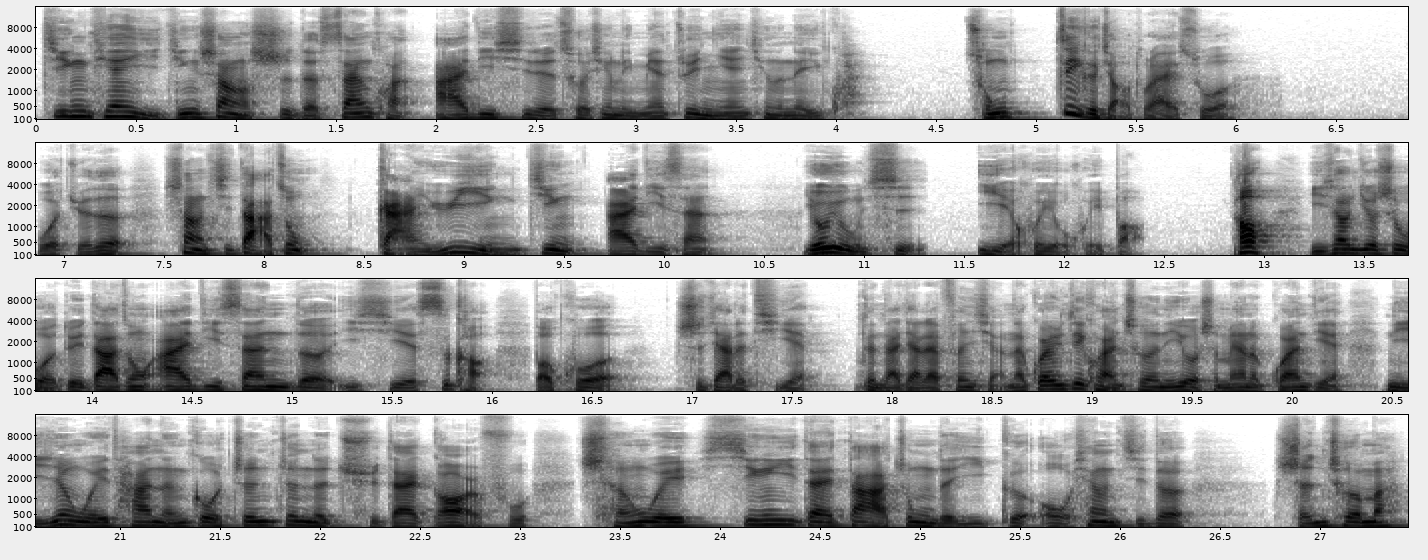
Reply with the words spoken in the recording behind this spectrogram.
今天已经上市的三款 ID 系列车型里面最年轻的那一款。从这个角度来说，我觉得上汽大众敢于引进 ID 三，有勇气也会有回报。好，以上就是我对大众 ID 三的一些思考，包括试驾的体验。跟大家来分享。那关于这款车，你有什么样的观点？你认为它能够真正的取代高尔夫，成为新一代大众的一个偶像级的神车吗？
